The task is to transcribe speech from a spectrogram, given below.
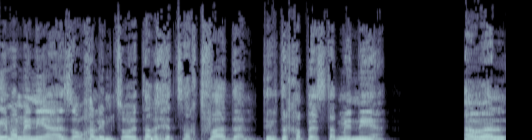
אם המניע יעזור לך למצוא את הרצח, תפאדל, תחפש את המניע. אבל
